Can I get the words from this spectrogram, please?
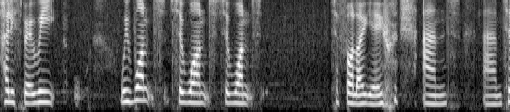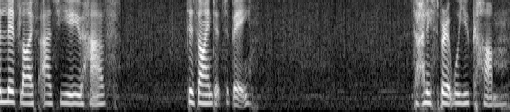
Holy Spirit, we we want to want to want to follow you and um, to live life as you have designed it to be. So, Holy Spirit, will you come?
